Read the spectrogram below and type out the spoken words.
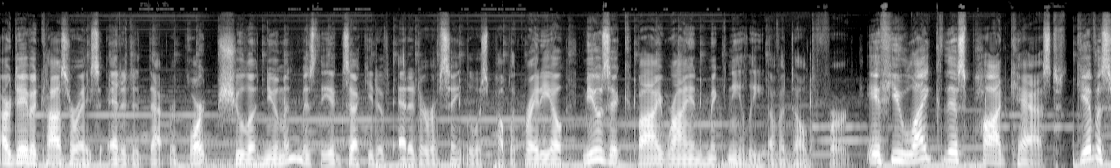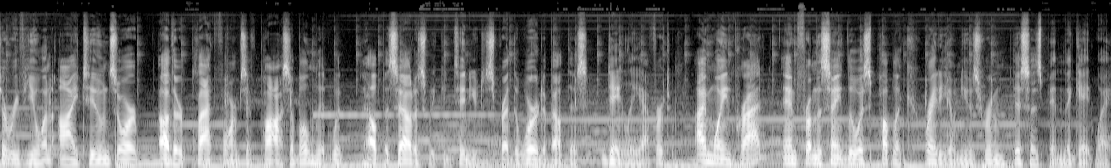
Our David Casares edited that report. Shula Neuman is the executive editor of St. Louis Public Radio. Music by Ryan McNeely of Adult Fur. If you like this podcast, give us a review on iTunes or other platforms if possible. It would help us out as we continue to spread the word about this daily effort. I'm Wayne Pratt, and from the St. Louis Public Radio Newsroom, this has been The Gateway.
